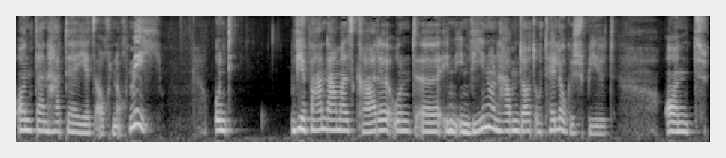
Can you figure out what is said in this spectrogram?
und dann hat er jetzt auch noch mich. Und wir waren damals gerade und äh, in, in Wien und haben dort Othello gespielt. Und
